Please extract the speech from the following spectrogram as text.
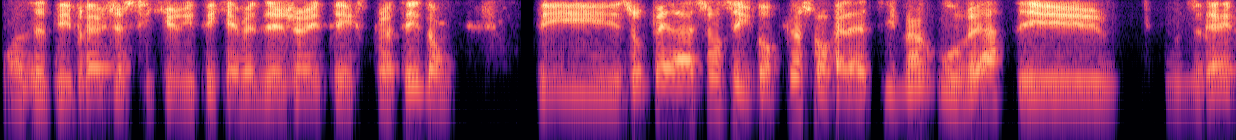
on des brèches de sécurité qui avaient déjà été exploitées. Donc, les opérations de ces groupes-là sont relativement ouvertes et je vous dirais,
